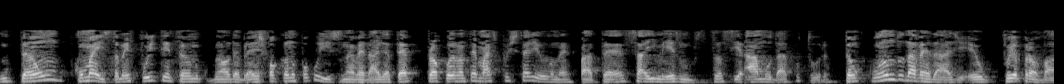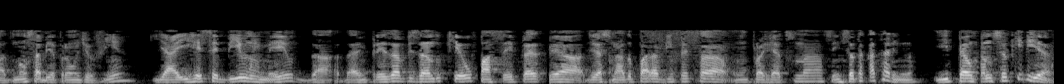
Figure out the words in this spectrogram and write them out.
Então, como é isso? Também fui tentando na Aldebrecht focando um pouco isso. Na verdade, até procurando até mais pro exterior, né? Pra até sair mesmo, distanciar, mudar a cultura. Então, quando na verdade eu fui aprovado, não sabia para onde eu vinha, e aí recebi um e-mail da, da empresa avisando que eu passei para direcionado para vir para um projeto na, em Santa Catarina. E perguntando se eu queria.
